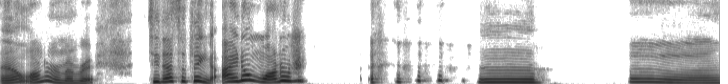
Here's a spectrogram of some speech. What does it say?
I don't want to remember it. See, that's the thing. I don't want to. Uh, Uh,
